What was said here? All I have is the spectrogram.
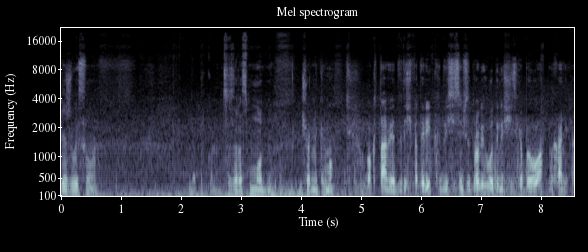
Бежевий салон. Да, прикольно. Це зараз модно. Чорне кермо. Octavia 2005 рік, 270 пробігу, 1,6 ГБО, механіка,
